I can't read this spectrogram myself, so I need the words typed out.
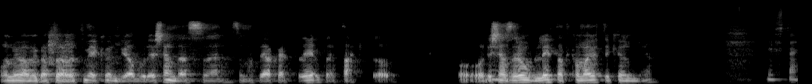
och nu har vi gått över till mer kundjobb och det kändes som att det har skett i helt rätt takt och, och det känns roligt att komma ut till kunder. Just det.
